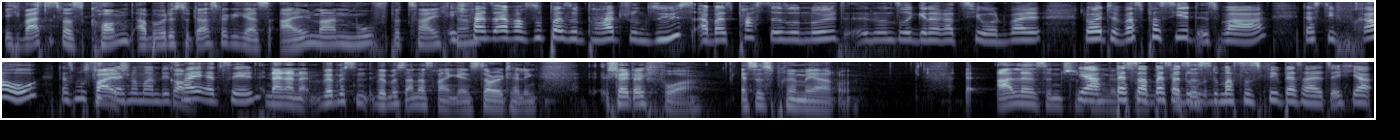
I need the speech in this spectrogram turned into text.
ich weiß jetzt, was kommt, aber würdest du das wirklich als Allmann-Move bezeichnen? Ich fand es einfach super sympathisch und süß, aber es passte so null in unsere Generation, weil, Leute, was passiert ist, war, dass die Frau, das musst Falsch. du gleich nochmal im Detail Komm. erzählen. Nein, nein, nein, wir müssen, wir müssen anders reingehen, Storytelling. Stellt euch vor, es ist Premiere. Alle sind schon Ja, angezogen. besser, besser, Es du, ist, du machst es viel besser als ich, ja.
